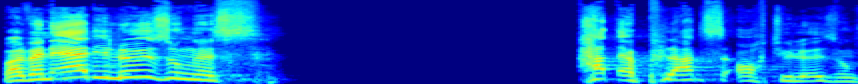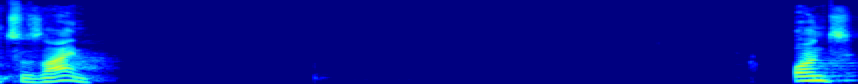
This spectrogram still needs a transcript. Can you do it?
Weil wenn er die Lösung ist, hat er Platz, auch die Lösung zu sein. Und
